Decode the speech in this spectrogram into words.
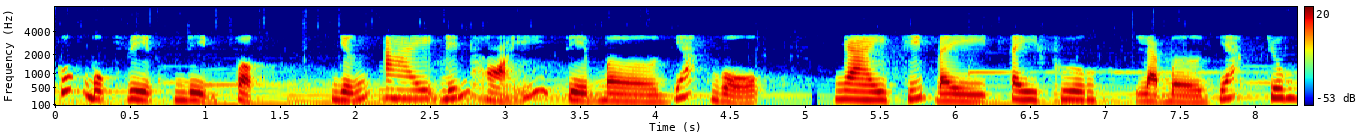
cốt một việc niệm phật những ai đến hỏi về bờ giác ngộ, ngài chỉ bày tây phương là bờ giác chung.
